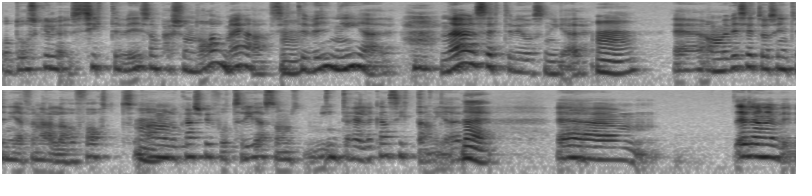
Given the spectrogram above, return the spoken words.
Och då skulle, sitter vi som personal med? Sitter vi ner? När sätter vi oss ner? mm, Eh, ja, men vi sätter oss inte ner förrän alla har fått. Mm. Ja, men då kanske vi får tre som inte heller kan sitta ner. nej, Ehm, eller när, vi,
